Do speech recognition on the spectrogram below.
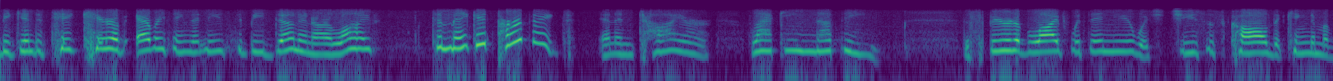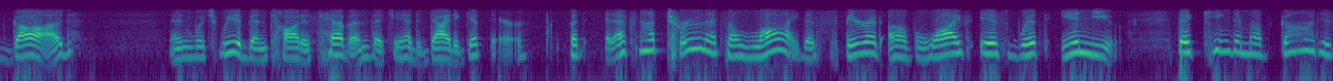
begin to take care of everything that needs to be done in our life to make it perfect and entire, lacking nothing. The Spirit of life within you, which Jesus called the kingdom of God, and which we have been taught is heaven, that you had to die to get there. But that's not true. That's a lie. The Spirit of life is within you. The kingdom of God is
